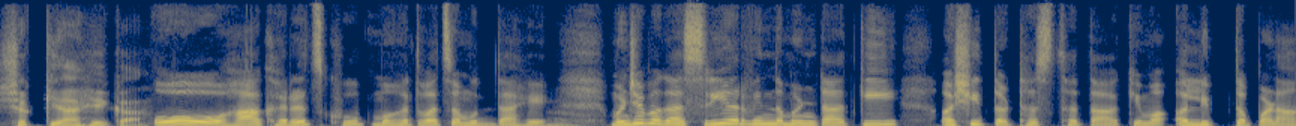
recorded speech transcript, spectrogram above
शक्य आहे का? ओ हा खरंच खूप महत्त्वाचा मुद्दा आहे. म्हणजे बघा श्री अरविंद म्हणतात की अशी तटस्थता किंवा अलिप्तपणा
